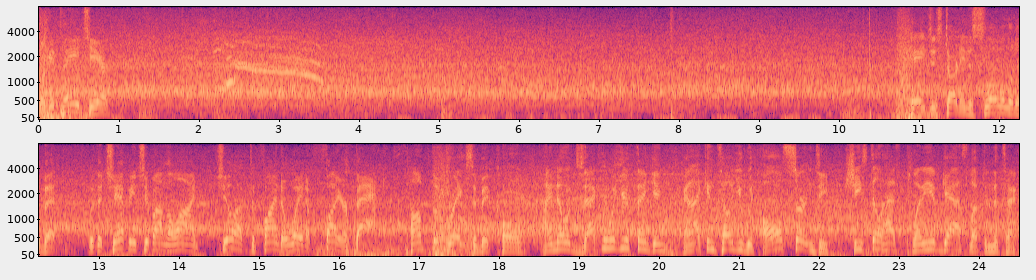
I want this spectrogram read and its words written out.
Look at Paige here. Is starting to slow a little bit. With the championship on the line, she'll have to find a way to fire back. Pump the brakes a bit, Cole. I know exactly what you're thinking, and I can tell you with all certainty, she still has plenty of gas left in the tank.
